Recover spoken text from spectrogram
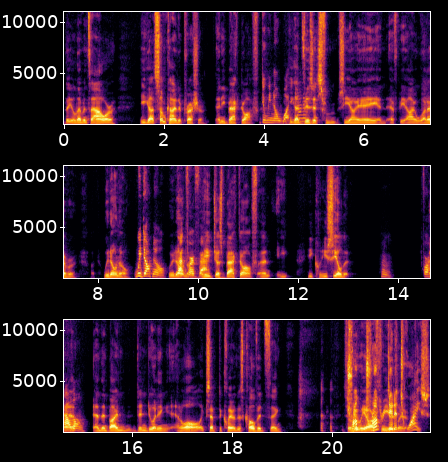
the eleventh hour, he got some kind of pressure and he backed off. Do we know what? He got visits from CIA and FBI, or whatever. We don't know. We don't know We don't for know. a But fact. he just backed off and he, he, he sealed it. Hmm. for how and, long? And then Biden didn't do anything at all except declare this COVID thing. So Trump, here we are Trump three did years it later. twice.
